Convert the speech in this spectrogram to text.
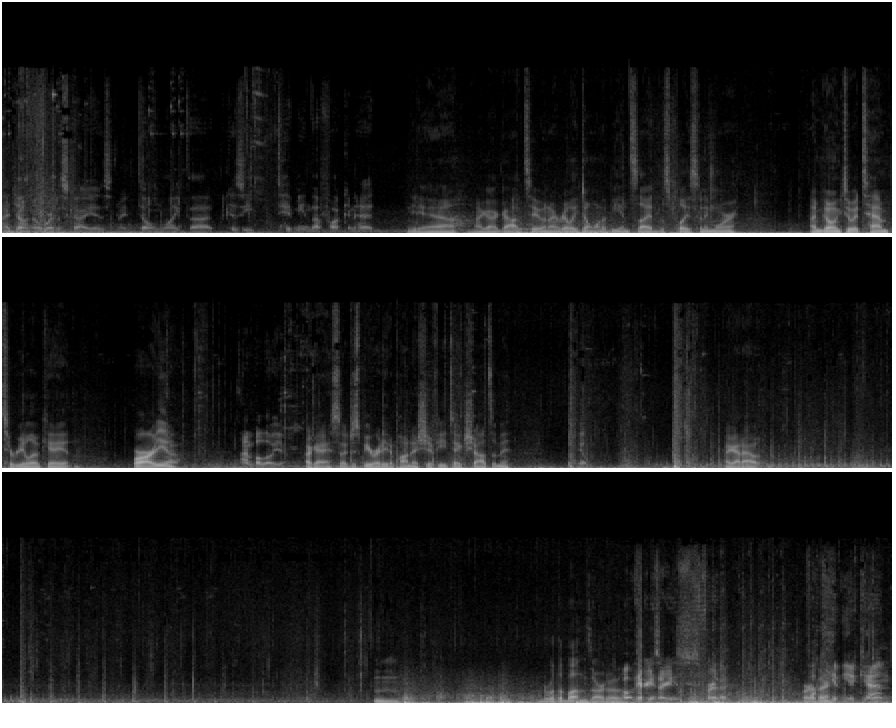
I don't know where this guy is, and I don't like that because he hit me in the fucking head. Yeah, I got got to, and I really don't want to be inside this place anymore. I'm going to attempt to relocate. Where are you? Oh. I'm below you. Okay, so just be ready to punish if he takes shots at me. I got out. Hmm. wonder what the buttons are to Oh, there he is. There he is. He's further. Are Fuck, he hit me again.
